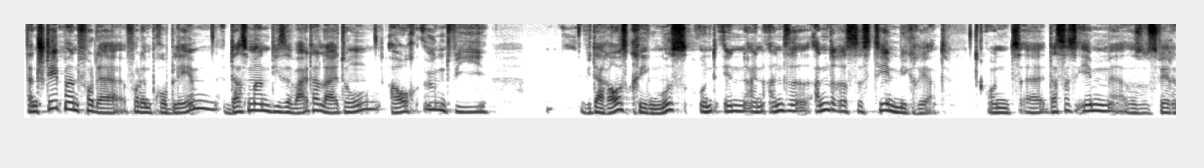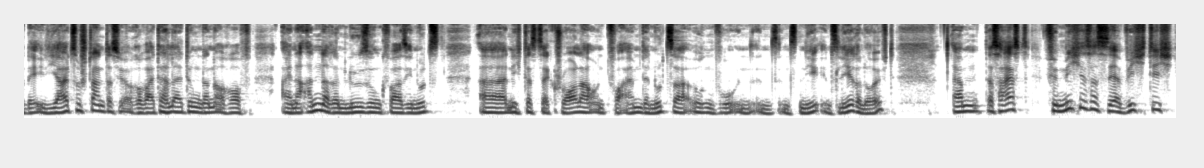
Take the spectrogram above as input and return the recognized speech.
Dann steht man vor, der, vor dem Problem, dass man diese Weiterleitungen auch irgendwie wieder rauskriegen muss und in ein anderes System migriert. Und äh, das ist eben, also es wäre der Idealzustand, dass ihr eure Weiterleitung dann auch auf einer anderen Lösung quasi nutzt. Äh, nicht, dass der Crawler und vor allem der Nutzer irgendwo in, ins, ins, ins Leere läuft. Ähm, das heißt, für mich ist es sehr wichtig,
